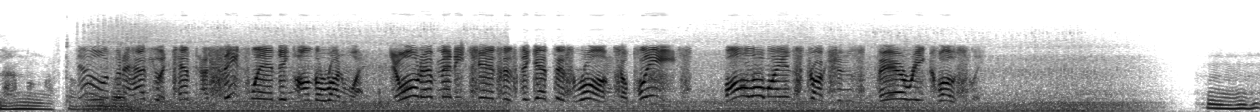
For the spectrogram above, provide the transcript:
Landung auf der Now I'm going to have you attempt a safe landing on the runway. You won't have many chances to get this wrong, so please, follow my instructions very closely. Mhm.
